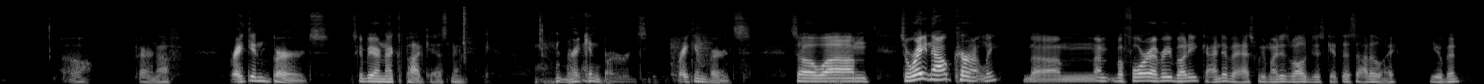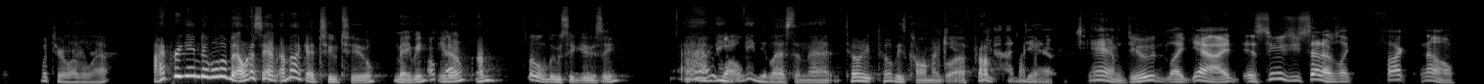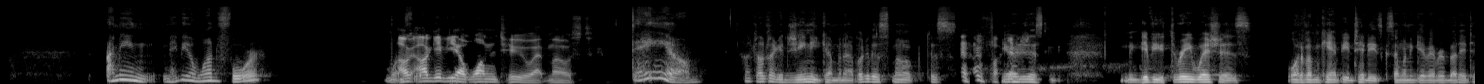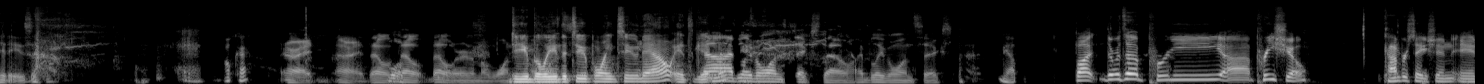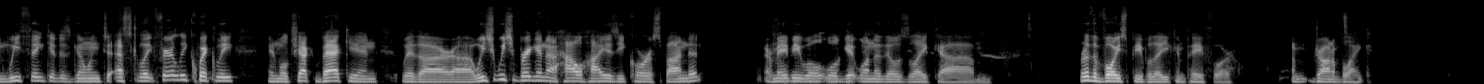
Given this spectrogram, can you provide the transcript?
Oh, fair enough. Breaking Birds. It's gonna be our next podcast name. Breaking birds. Breaking Birds. So um, so right now, currently, um before everybody kind of asked, we might as well just get this out of the way. Yuban, what's your level at? I pre-gamed a little bit. I want to say I'm, I'm like a two-two, maybe. Okay. You know, I'm a little loosey goosey. All Ah, right, maybe, well- maybe less than that. Toby, Toby's calling my bluff. Probably. God damn, damn, dude. Like, yeah. I, as soon as you said, it, I was like, fuck no. I mean, maybe a one-four. I'll, I'll give you a one two at most. Damn. Looks, looks like a genie coming up. Look at this smoke. Just here to just give you three wishes. One of them can't be titties because I'm going to give everybody titties. Okay. all right, all right. That'll Cool. that'll that'll earn him a one. Do you believe the 2.2 now? It's No, getting I believe a one six though. I believe a one six. Yep. But there was a pre uh, pre-show conversation, and we think it is going to escalate fairly quickly. And we'll check back in with our. Uh, we should we should bring in a how high is he correspondent, or maybe we'll we'll get one of those like um, what are the voice people that you can pay for? I'm drawing a blank.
